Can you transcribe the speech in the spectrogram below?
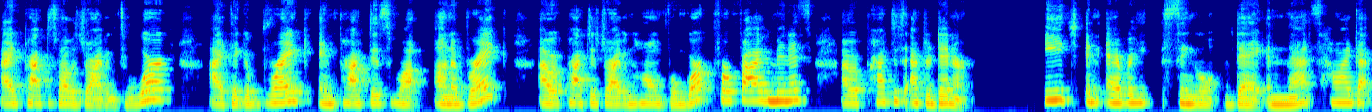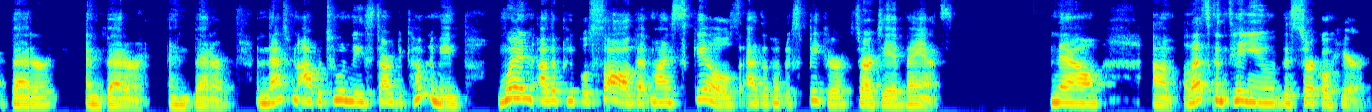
I'd practice while I was driving to work. I'd take a break and practice while on a break. I would practice driving home from work for five minutes. I would practice after dinner each and every single day. And that's how I got better and better and better. And that's when opportunities started to come to me when other people saw that my skills as a public speaker started to advance. Now, um, let's continue the circle here.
